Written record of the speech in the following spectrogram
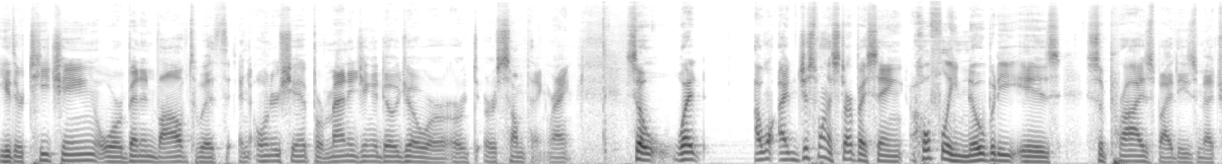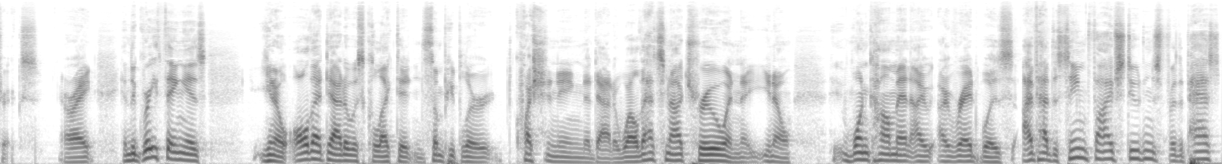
either teaching or been involved with an ownership or managing a dojo or, or, or something, right? So, what I, w- I just want to start by saying hopefully nobody is surprised by these metrics, all right? And the great thing is, you know, all that data was collected, and some people are questioning the data. Well, that's not true. And, you know, one comment I, I read was, I've had the same five students for the past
